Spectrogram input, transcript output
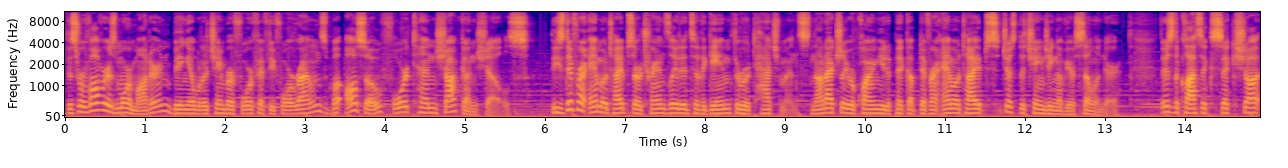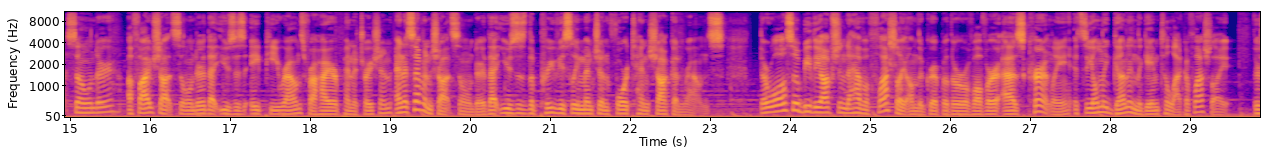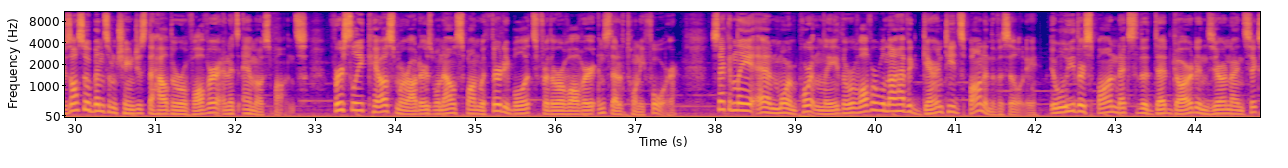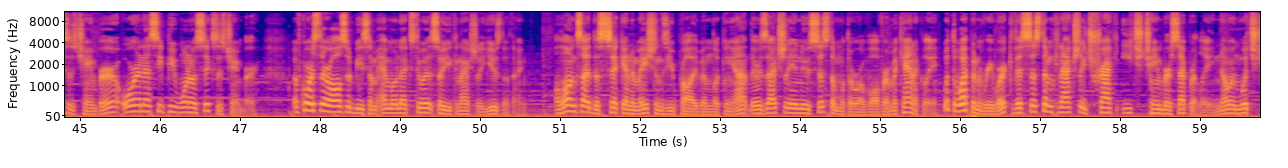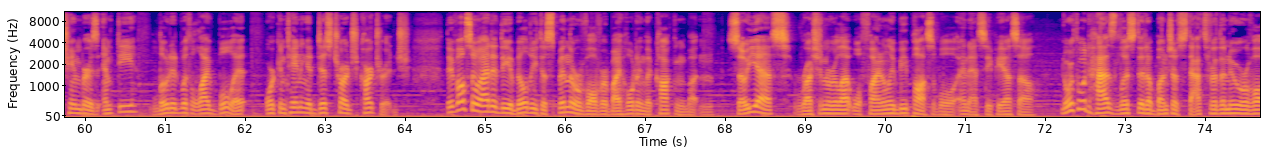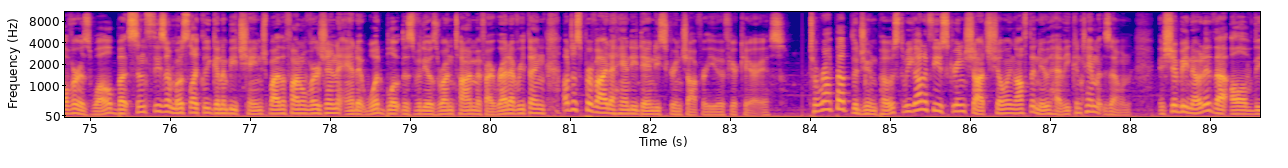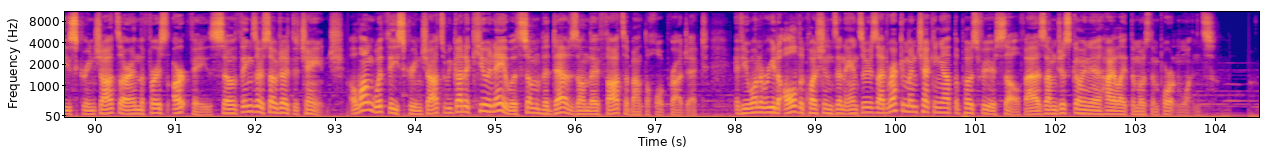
This revolver is more modern, being able to chamber 454 rounds, but also 410 shotgun shells. These different ammo types are translated to the game through attachments, not actually requiring you to pick up different ammo types, just the changing of your cylinder. There's the classic 6-shot cylinder, a 5-shot cylinder that uses AP rounds for higher penetration, and a 7-shot cylinder that uses the previously mentioned 410 shotgun rounds. There will also be the option to have a flashlight on the grip of the revolver as currently, it's the only gun in the game to lack a flashlight. There's also been some changes to how the revolver and its ammo spawns. Firstly, Chaos Marauders will now spawn with 30 bullets for the revolver instead of 24. Secondly, and more importantly, the revolver will now have a guaranteed spawn in the facility. It will either spawn next to the dead guard in 096's chamber or in SCP-106's chamber. Of course, there will also be some ammo next to it so you can actually use the thing. Alongside the sick animations you've probably been looking at, there's actually a new system with the revolver mechanically. With the weapon rework, this system can actually track each chamber separately, knowing which chamber is empty, loaded with a live bullet, or containing a discharged cartridge. They've also added the ability to spin the revolver by holding the cocking button. So yes, Russian roulette will finally be possible in SCPSL. Northwood has listed a bunch of stats for the new revolver as well, but since these are most likely going to be changed by the final version, and it would bloat this video's runtime if I read everything, I'll just provide a handy dandy screenshot for you if you're curious. To wrap up the June post, we got a few screenshots showing off the new heavy containment zone. It should be noted that all of these screenshots are in the first art phase, so things are subject to change. Along with these screenshots, we got a Q&A with some of the devs on their thoughts about the whole project. If you want to read all the questions and answers, I'd recommend checking out the post for yourself, as I'm just going to highlight the most important ones.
